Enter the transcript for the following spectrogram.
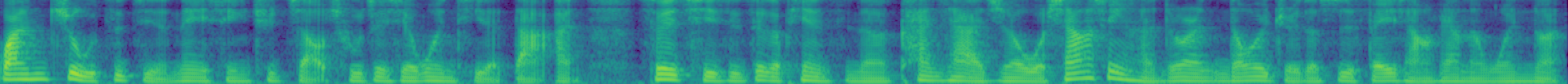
关注自己的内心，去找出这些问题的答案。所以其实这个片子呢，看下来之后，我相信很多人都会觉得是非常非常的温暖，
